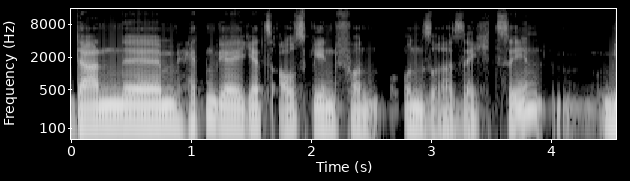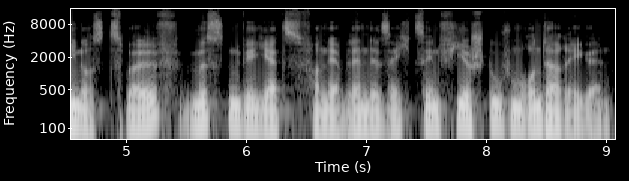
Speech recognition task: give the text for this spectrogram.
Dann ähm, hätten wir jetzt ausgehend von unserer 16 minus 12 müssten wir jetzt von der Blende 16 vier Stufen runterregeln.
